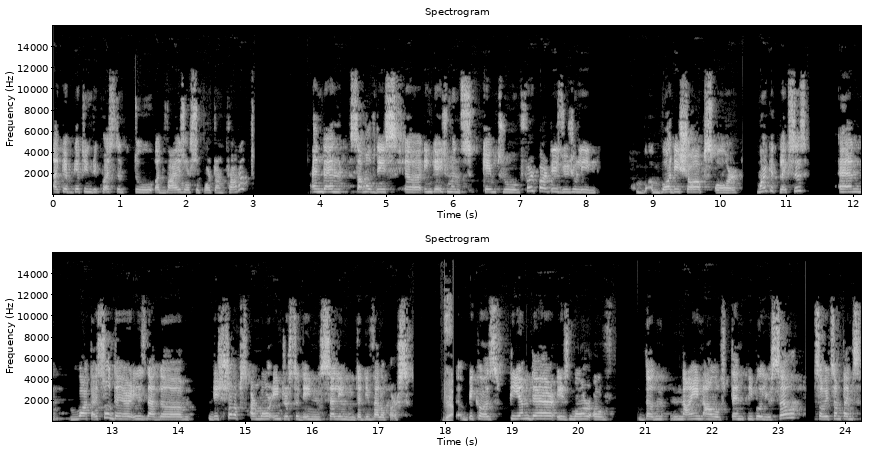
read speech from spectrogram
i kept getting requested to advise or support on product and then some of these uh, engagements came through third parties, usually body shops or marketplaces. And what I saw there is that the, the shops are more interested in selling the developers. Yeah. Because PM there is more of the nine out of 10 people you sell. So it's sometimes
